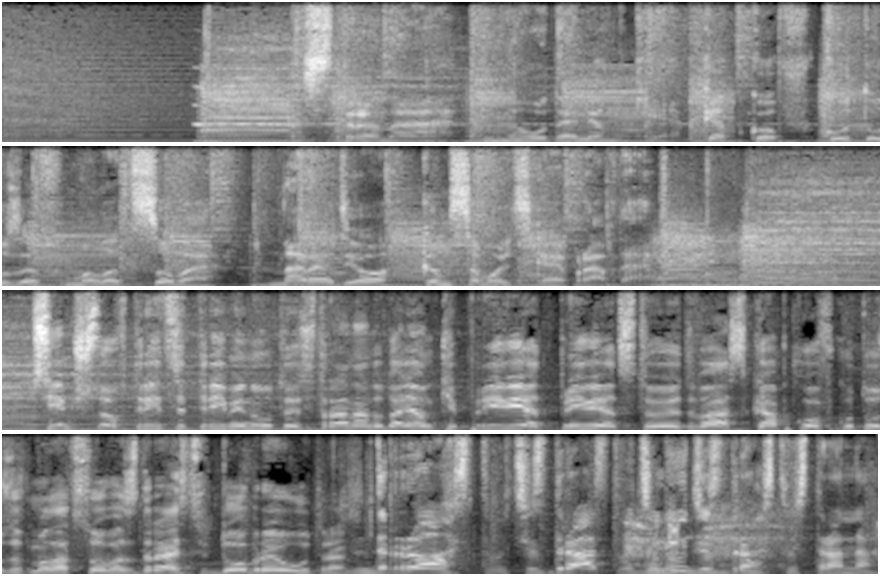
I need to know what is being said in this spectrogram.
Страна на удаленке. Капков, Кутузов, Молодцова. На радио «Комсомольская правда». 7 часов 33 минуты. Страна на удаленке. Привет, приветствует вас. Капков, Кутузов, Молодцова. Здрасте, доброе утро. Здравствуйте, здравствуйте, люди, здравствуй, страна.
